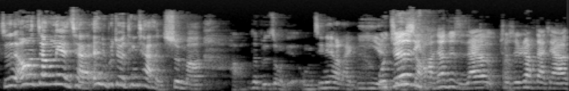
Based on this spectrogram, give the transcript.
就是哦这样练起来，哎，你不觉得听起来很顺吗？好，那不是重点，我们今天要来一一我觉得你好像就只在就是让大家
